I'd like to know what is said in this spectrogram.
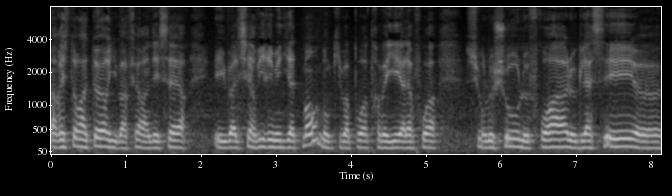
Un restaurateur, il va faire un dessert et il va le servir immédiatement, donc il va pouvoir travailler à la fois sur le chaud, le froid, le glacé, euh,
